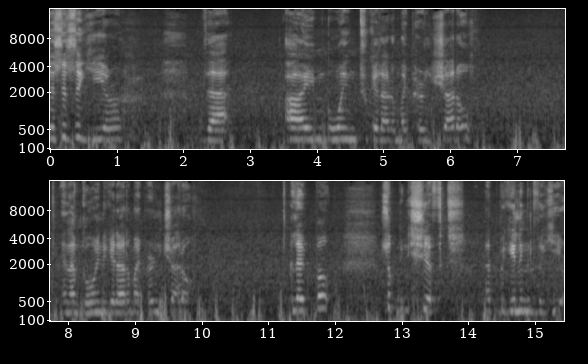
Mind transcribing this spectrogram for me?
this is the year that I'm going to get out of my parents' shadow. And I'm going to get out of my parents' shadow. And I felt something shift at the beginning of the year.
